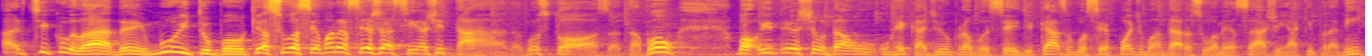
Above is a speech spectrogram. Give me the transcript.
Articulada, hein? Muito bom. Que a sua semana seja assim, agitada, gostosa, tá bom? Bom, e deixa eu dar um, um recadinho para você de casa. Você pode mandar a sua mensagem aqui para mim,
